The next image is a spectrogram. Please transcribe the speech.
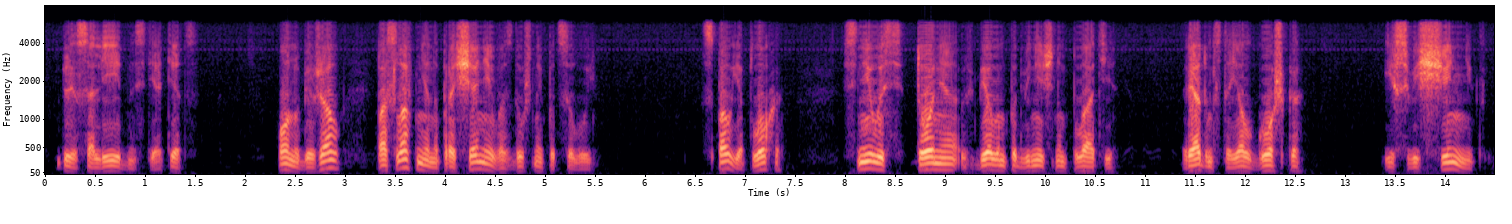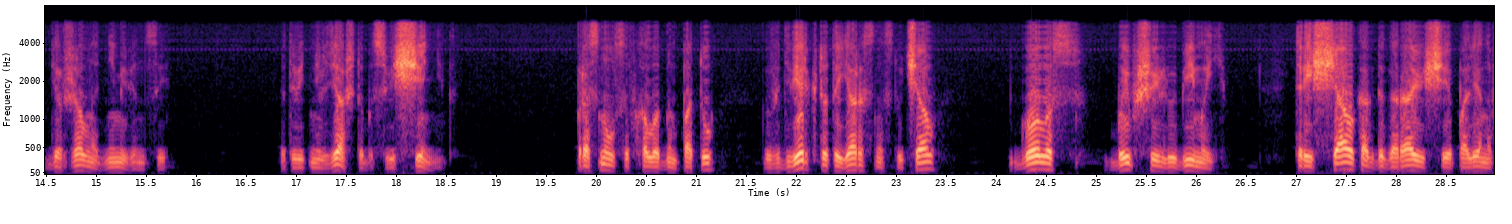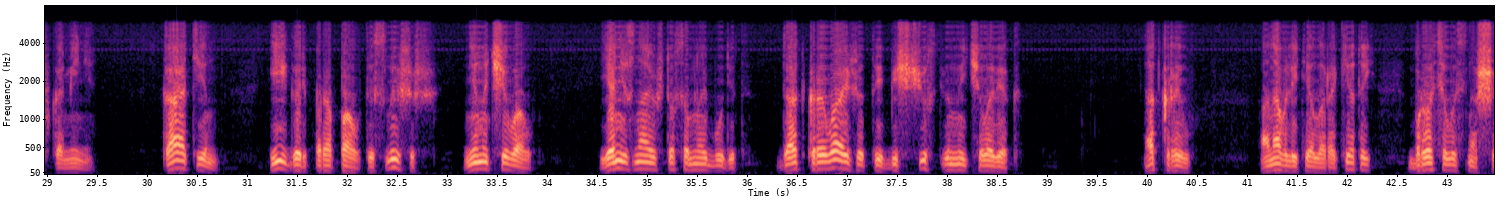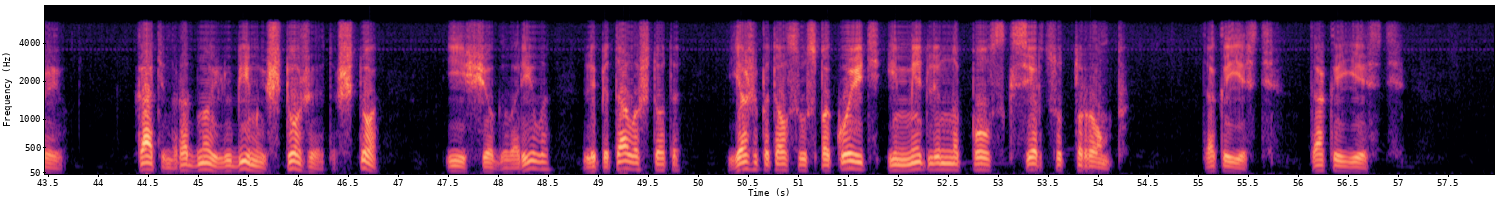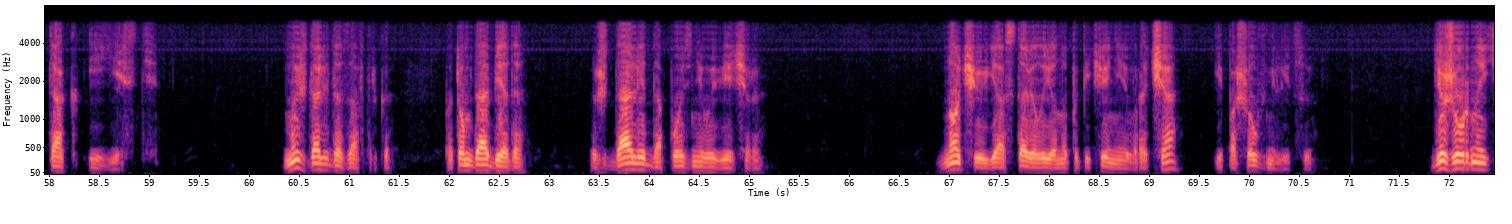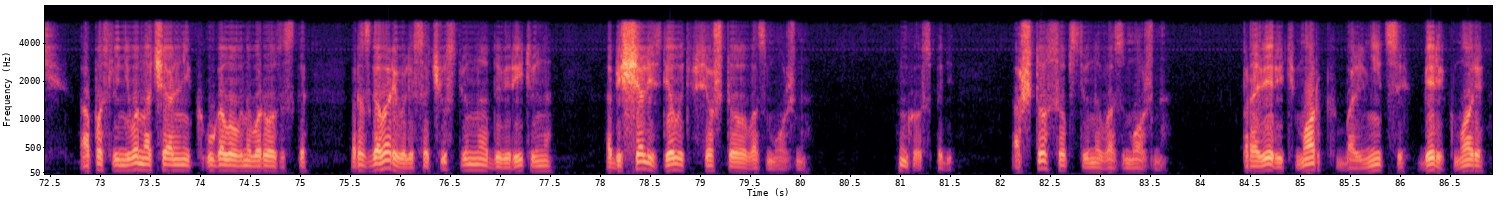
Для солидности, отец. Он убежал, послав мне на прощание воздушный поцелуй. Спал я плохо. Снилась Тоня в белом подвенечном платье. Рядом стоял Гошка, и священник держал над ними венцы. Это ведь нельзя, чтобы священник. Проснулся в холодном поту, в дверь кто-то яростно стучал. Голос, бывший любимый, трещал, как догорающее полено в камине. «Катин! Игорь пропал, ты слышишь? Не ночевал. Я не знаю, что со мной будет. Да открывай же ты, бесчувственный человек!» Открыл. Она влетела ракетой, бросилась на шею. «Катин, родной, любимый, что же это? Что?» И еще говорила, лепетала что-то. Я же пытался успокоить и медленно полз к сердцу тромб. Так и есть, так и есть, так и есть. Мы ждали до завтрака, потом до обеда, ждали до позднего вечера. Ночью я оставил ее на попечение врача и пошел в милицию. Дежурный, а после него начальник уголовного розыска, разговаривали сочувственно, доверительно, обещали сделать все, что возможно. Господи, а что, собственно, возможно? Проверить морг, больницы, берег моря,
